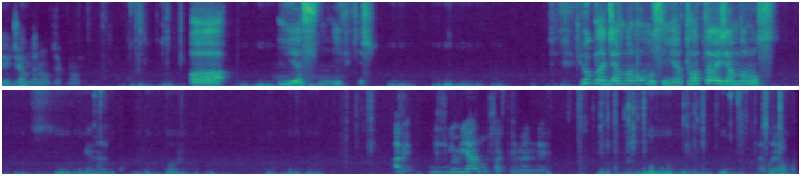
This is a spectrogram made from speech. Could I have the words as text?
Ev camdan olacak mı? Aa iyi aslında iyi fikir. Yok lan camdan olmasın ya. Tahta ve camdan olsun. Genelde. Of. Abi düzgün bir yer bulsak hemen de. Ya buraya yok.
